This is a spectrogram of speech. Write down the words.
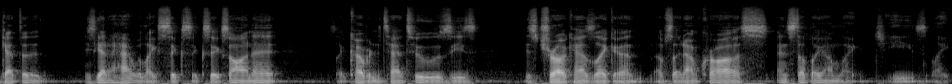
got the he's got a hat with like six six six on it. It's like covered in tattoos. He's his truck has like a upside down cross and stuff like. that. I'm like, jeez, like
